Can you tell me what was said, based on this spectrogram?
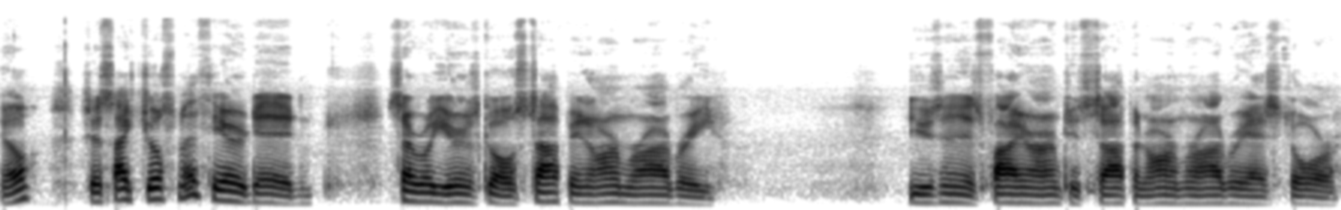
You know, just like Joe Smith here did several years ago, stopping armed robbery, using his firearm to stop an armed robbery at a store.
